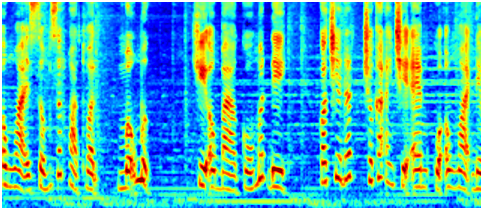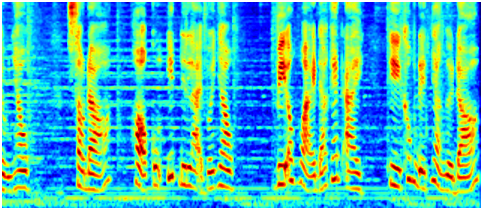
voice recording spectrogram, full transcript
ông ngoại sống rất hòa thuận, mẫu mực. Khi ông bà cố mất đi, có chia đất cho các anh chị em của ông ngoại đều nhau. Sau đó, họ cũng ít đi lại với nhau. Vì ông ngoại đã ghét ai thì không đến nhà người đó.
